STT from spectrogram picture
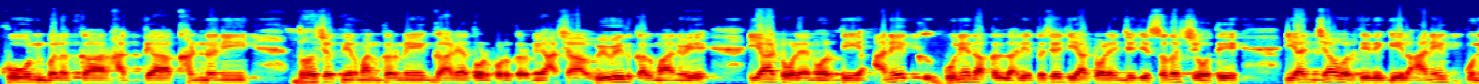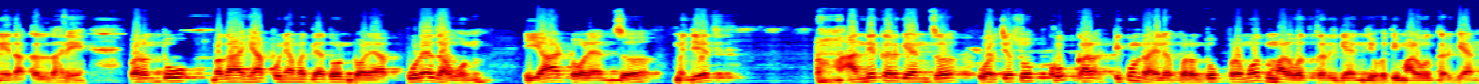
खून बलात्कार हत्या खंडणी दहशत निर्माण करणे गाड्या तोडफोड करणे अशा विविध कलमान्वये या टोळ्यांवरती अनेक गुन्हे दाखल झाले. तसेच या टोळ्यांचे जे सदस्य होते यांच्यावरती देखील अनेक गुन्हे दाखल झाले. परंतु बघा ह्या पुण्यामधल्या दोन टोळ्या पुढे जाऊन या टोळ्यांचं म्हणजेच आंदेकर गँगचं वर्चस्व खूप काळ टिकून राहिलं. परंतु प्रमोद माळवतकर गँग जी होती माळवतकर गँग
